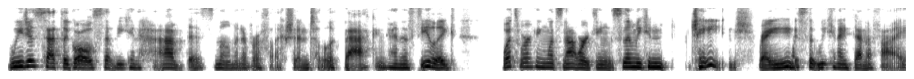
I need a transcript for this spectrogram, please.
we just set the goals so that we can have this moment of reflection to look back and kind of see like what's working, what's not working. So then we can change, right? So that we can identify.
